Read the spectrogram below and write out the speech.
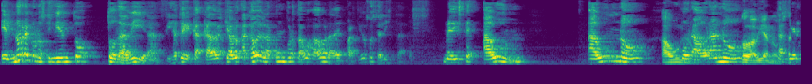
El no reconocimiento todavía, fíjate que cada vez que hablo, acabo de hablar con un portavoz ahora del Partido Socialista, me dice aún, aún no, Aún por no. ahora no. Todavía no. También,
